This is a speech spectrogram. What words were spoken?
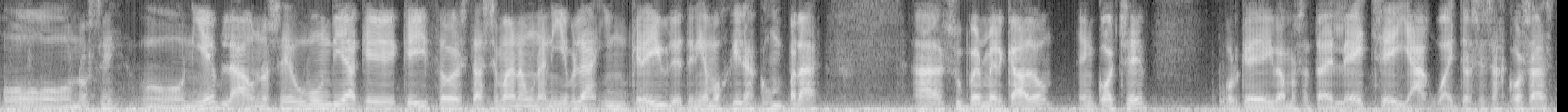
o no sé, o niebla, o no sé. Hubo un día que, que hizo esta semana una niebla increíble. Teníamos que ir a comprar al supermercado en coche porque íbamos a traer leche y agua y todas esas cosas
